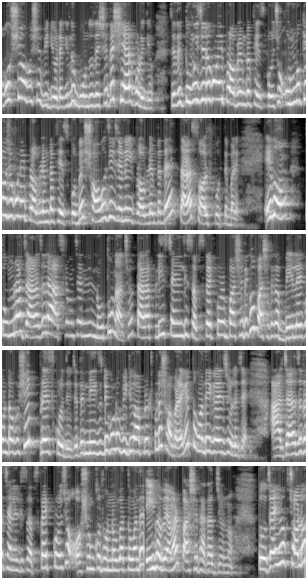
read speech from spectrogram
অবশ্যই অবশ্যই ভিডিওটা কিন্তু বন্ধুদের সাথে শেয়ার করে দিও, যাতে তুমি যেরকম এই প্রবলেমটা ফেস করেছ, অন্য কেউ যখন এই প্রবলেমটা ফেস করবে, সহজেই যেন এই প্রবলেমটাতে তারা সলভ করতে পারে। এবং তোমরা যারা যারা আজকে আমার চ্যানেলে নতুন আছো, তারা প্লিজ চ্যানেলটি সাবস্ক্রাইব করে পাশে দেখো পাশে থাকা বেল আইকনটা অবশ্যই প্রেস করে দিও, যাতে নেক্সট ডে কোনো ভিডিও আপলোড করলে সবার আগে তোমাদের কাছে চলে যায়। আর যারা যারা চ্যানেলটি সাবস্ক্রাইব করেছ, অসংখ্য ধন্যবাদ তোমাদের এইভাবে আমার পাশে থাকার জন্য। তো যাই হোক, চলো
